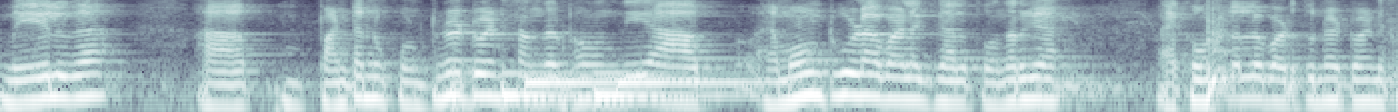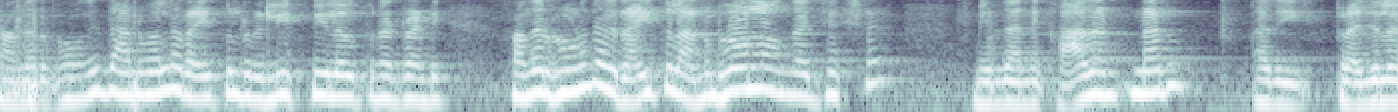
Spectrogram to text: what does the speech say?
మేలుగా ఆ పంటను కొంటున్నటువంటి సందర్భం ఉంది. ఆ అమౌంట్ కూడా వాళ్ళకి చాలా తొందరగా అకౌంట్లలో పడుతున్నటువంటి సందర్భం ఉంది. దానివల్ల రైతులు రిలీఫ్ ఫీల్ అవుతున్నటువంటి సందర్భం ఉంది. అది రైతుల అనుభవంలో ఉంది అధ్యక్ష. మీరు దాన్ని కాదంటున్నారు. అది ప్రజలు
